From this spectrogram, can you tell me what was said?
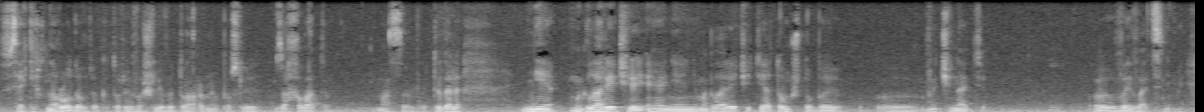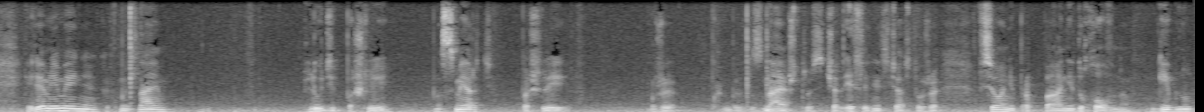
всяких народов, да, которые вошли в эту армию после захвата массового и так далее, не могла речь, э, не, не могла речь идти о том, чтобы э, начинать э, воевать с ними. И тем не менее, как мы знаем, люди пошли на смерть, пошли уже как бы зная, что сейчас, если не сейчас, то уже все, они, они духовно гибнут,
